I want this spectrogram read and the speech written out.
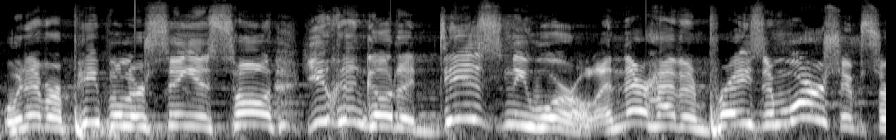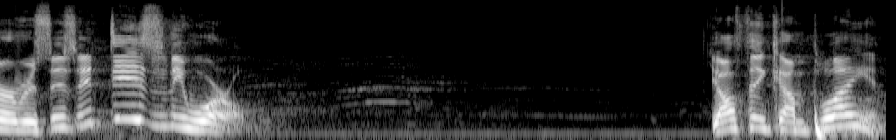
Whenever people are singing songs, you can go to Disney World and they're having praise and worship services at Disney World. Y'all think I'm playing?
